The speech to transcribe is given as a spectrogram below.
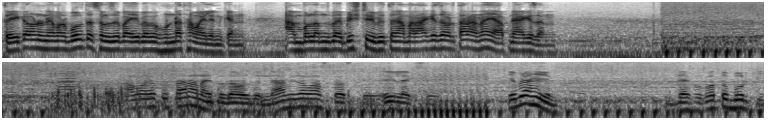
তো এই কারণে আমার বলতেছিল যে, ভাই, এইভাবে হুন্ডা থামাইলেন কেন? আমি বললাম যে, ভাই, বৃষ্টির ভিতরে আমার আগে যাওয়ার তারা নাই, আপনি আগে যান। আমার এত তারা নাই তো যাওয়ার জন্য। আমি যাব আস্তে আস্তে রিল্যাক্সে ইব্রাহিম, দেখো কত বরকি।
